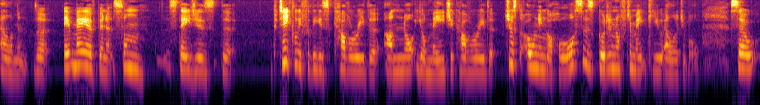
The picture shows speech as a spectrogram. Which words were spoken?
element that it may have been at some stages that particularly for these cavalry that are not your major cavalry, that just owning a horse is good enough to make you eligible. So,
